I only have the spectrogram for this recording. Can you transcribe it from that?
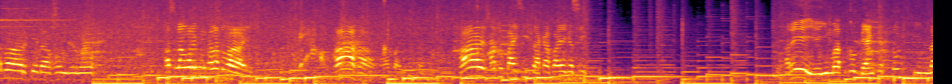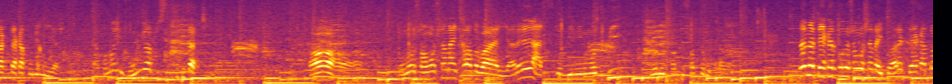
আবার কেডা ফোন দিল? আসসালামু আলাইকুম খালাতো ভাই হ্যাঁ হ্যাঁ হ্যাঁ পাইছি, টাকা পাই গেছি। আরে, এই মাত্র ব্যাংকের তো তিন লাখ টাকা তুলে নিয়ে আসি এখন ওই ভূমি অফিস যাচ্ছি। কোনো সমস্যা নাই খালাতো ভাই। আরে আজকে দিনের মধ্যেই দলিল সত্য সত্য করে না না টাকার কোনো সমস্যা নাই তো। আরে টাকা তো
